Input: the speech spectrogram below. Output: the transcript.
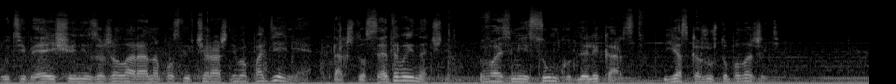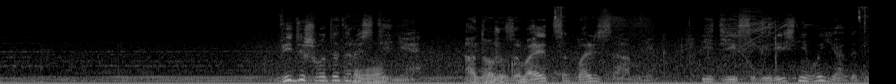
У тебя еще не зажила рана после вчерашнего падения, так что с этого и начнем. Возьми сумку для лекарств. Я скажу, что положить. Видишь вот это растение? Оно тоже называется бальзамник. Иди и собери с него ягоды.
